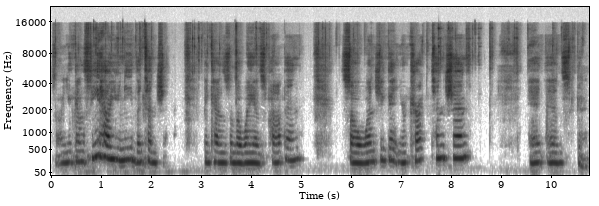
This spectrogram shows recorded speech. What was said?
So you can see how you need the tension because of the way it's popping so once you get your correct tension, It is good.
